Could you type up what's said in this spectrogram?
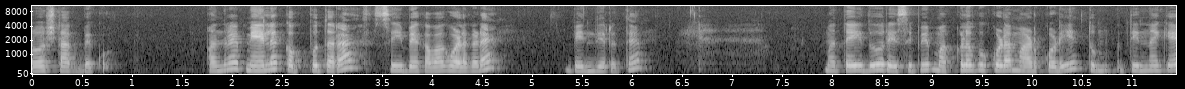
ರೋಸ್ಟ್ ಆಗಬೇಕು. ಅಂದರೆ ಮೇಲೆ ಕಪ್ಪು ಥರ ಸೀಬೇಕು, ಅವಾಗ ಒಳಗಡೆ ಬೆಂದಿರುತ್ತೆ. ಮತ್ತು ಇದು ರೆಸಿಪಿ ಮಕ್ಕಳಿಗೂ ಕೂಡ ಮಾಡಿಕೊಡಿ. ತುಂಬ ತಿನ್ನೋಕ್ಕೆ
